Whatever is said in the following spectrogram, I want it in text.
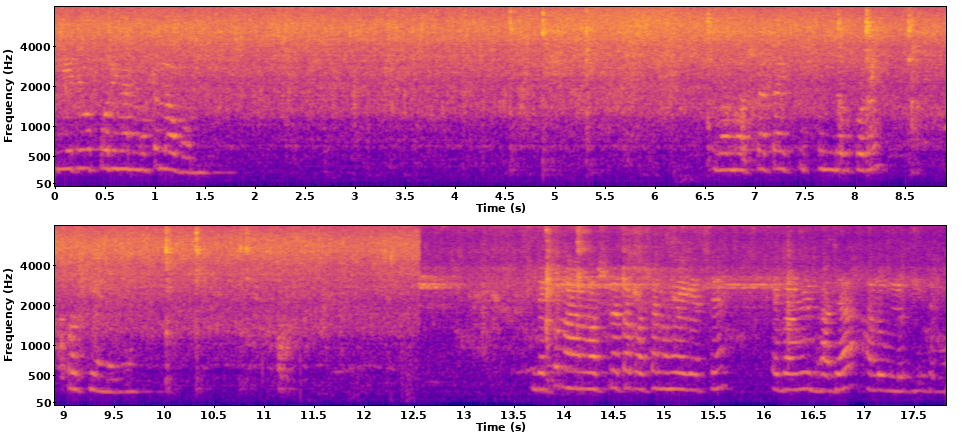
দিয়ে দেবো পরিমাণ মতো লবণ। এবার মশলাটা একটু সুন্দর করে কষিয়ে নেব। দেখুন আমার মশলাটা কষানো হয়ে গেছে। এবার আমি ভাজা আলুগুলো দিয়ে দেবো।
